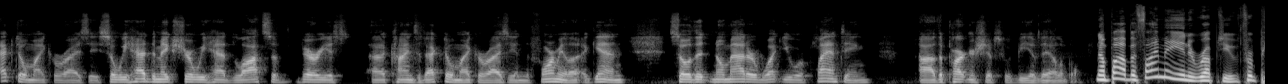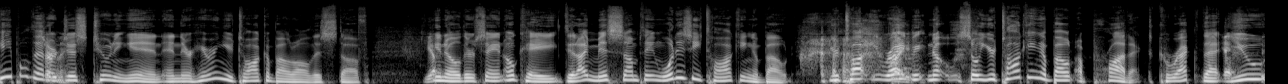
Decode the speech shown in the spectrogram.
ectomycorrhizae. So we had to make sure we had lots of various uh, kinds of ectomycorrhizae in the formula again, so that no matter what you were planting, uh, the partnerships would be available. Now, Bob, if I may interrupt you, for people that are just tuning in and they're hearing you talk about all this stuff, Yep. you know, they're saying, "Okay, did I miss something? What is he talking about?" You're talking right? Right. No, so you're talking about a product, correct? That Yes, you it's-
